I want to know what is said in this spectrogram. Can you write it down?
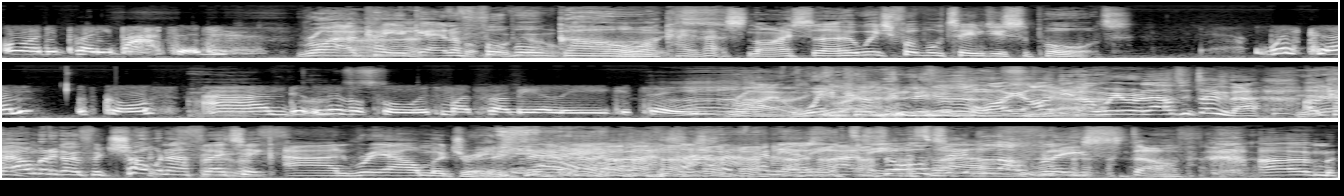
already pretty battered. Right, okay, you're Ah, getting a football football goal. goal. Nice. Okay, that's nice. Uh, which football team do you support? Wycombe, of course, and Liverpool is my Premier League team. Right, Wycombe and Liverpool. I, I didn't know we were allowed to do that. Okay, I'm going to go for Cheltenham Athletic and Real Madrid. There we go. Just the Premier League That's team as sorted. well. Lovely stuff. Um,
